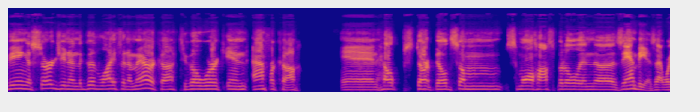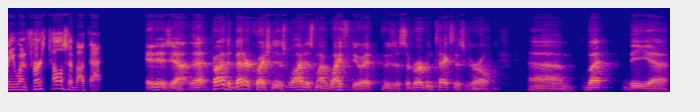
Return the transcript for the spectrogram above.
being a surgeon and the good life in America to go work in Africa and help start build some small hospital in uh, Zambia. Is that where you went first? Tell us about that. It is, yeah. That, probably the better question is why does my wife do it? Who's a suburban Texas girl. Um, but the, uh,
